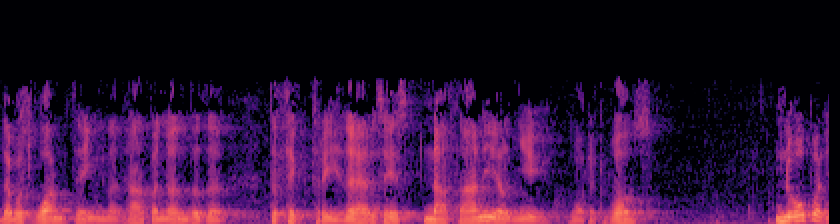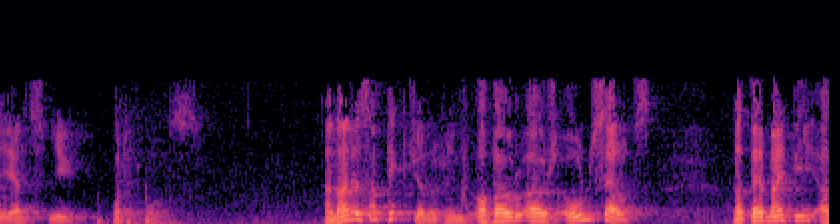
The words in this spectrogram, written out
there was one thing that happened under the, the fig tree. There it says, Nathaniel knew what it was. Nobody else knew what it was. And that is a picture of our, our own selves. That there might be a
